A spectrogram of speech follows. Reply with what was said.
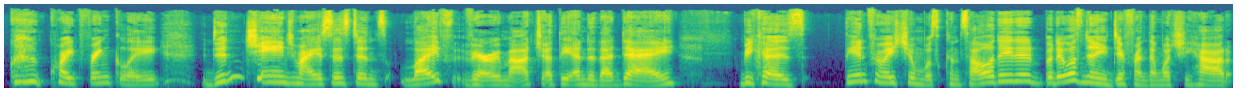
quite frankly, didn't change my assistant's life very much at the end of that day because the information was consolidated, but it wasn't any different than what she had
